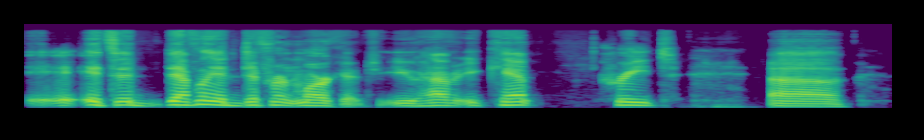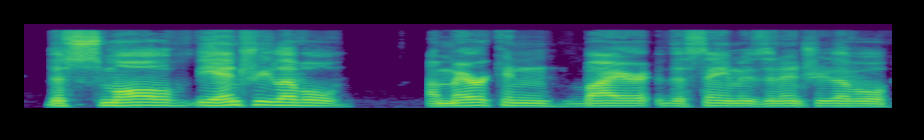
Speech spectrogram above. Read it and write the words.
it's a definitely a different market. You have you can't treat uh the small the entry level American buyer the same as an entry level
